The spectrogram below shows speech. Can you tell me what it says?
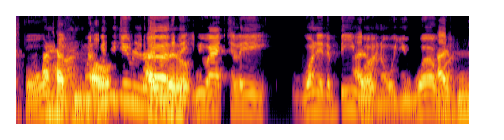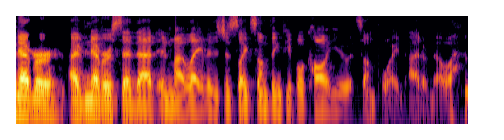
born I have one? No, when did you learn that you actually wanted to be one or you were I've one? never I've never said that in my life. It's just like something people call you at some point. I don't know.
